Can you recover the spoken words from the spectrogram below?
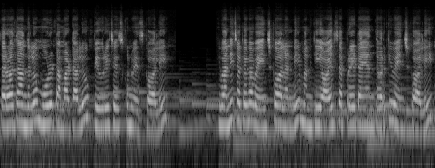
తర్వాత అందులో మూడు టమాటాలు ప్యూరీ చేసుకుని వేసుకోవాలి. ఇవన్నీ చక్కగా వేయించుకోవాలండి. మనకి ఆయిల్ సెపరేట్ అయ్యేంత వరకు వేయించుకోవాలి.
